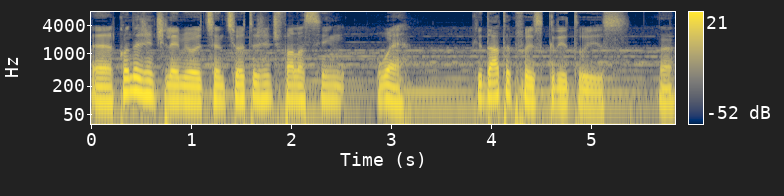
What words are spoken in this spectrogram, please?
é, quando a gente lê 1808, a gente fala assim: ué, que data que foi escrito isso? Né?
